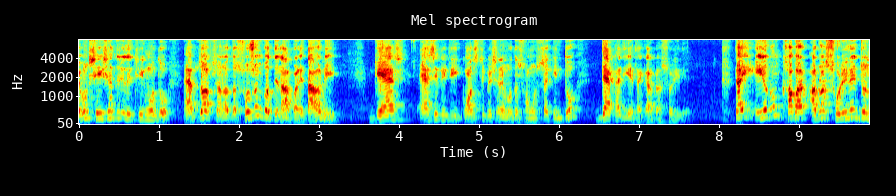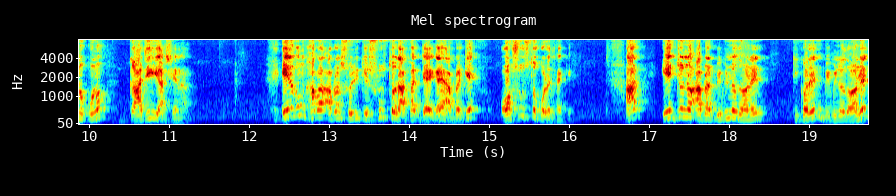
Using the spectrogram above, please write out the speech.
এবং সেই সাথে যদি ঠিকমতো অ্যাবজর্পশন অর্থাৎ শোষণ করতে না পারে, তাহলে গ্যাস অ্যাসিডিটি কনস্টিপেশনের মতো সমস্যা কিন্তু দেখা দিয়ে থাকে আপনার শরীরে। তাই এরকম খাবার আপনার শরীরের জন্য কোনো কাজেই আসে না। এরকম খাবার আপনার শরীরকে সুস্থ রাখার জায়গায় আপনাকে অসুস্থ করে থাকে। আর এর জন্য আপনার বিভিন্ন ধরনের, কি করেন? বিভিন্ন ধরনের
